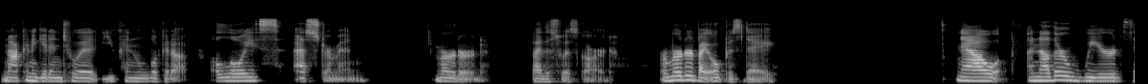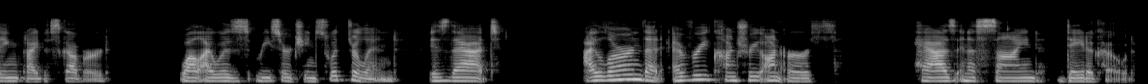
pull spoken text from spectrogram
I'm not going to get into it. You can look it up. Alois Estermann, murdered by the Swiss Guard, or murdered by Opus Dei. Now, another weird thing that I discovered while I was researching Switzerland is that I learned that every country on earth has an assigned data code.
